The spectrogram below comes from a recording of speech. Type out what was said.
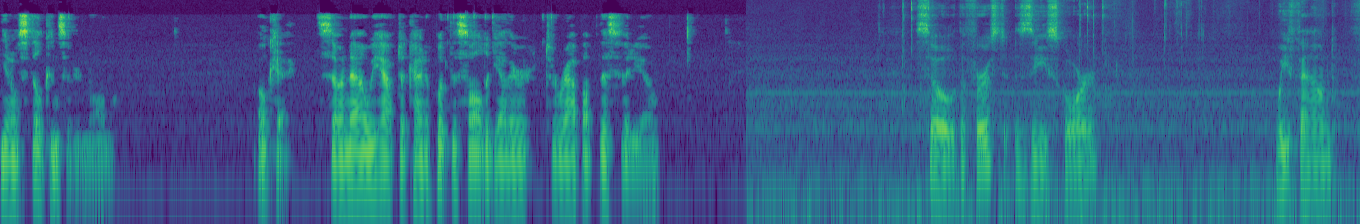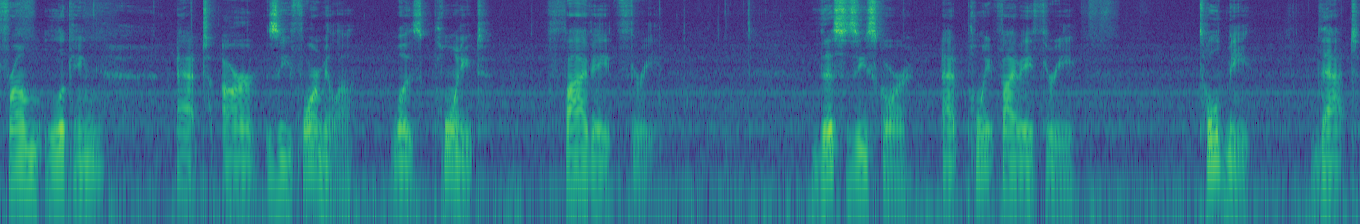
you know, still considered normal. Okay, so now we have to kind of put this all together to wrap up this video. So the first z-score, we found from looking at our z formula was 0.583. This z-score at 0.583 told me that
